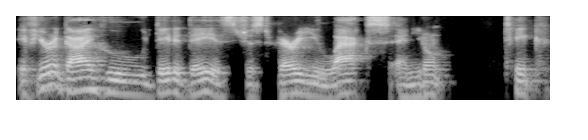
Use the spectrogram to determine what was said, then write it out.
If you're a guy who day to day is just very lax and you don't take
